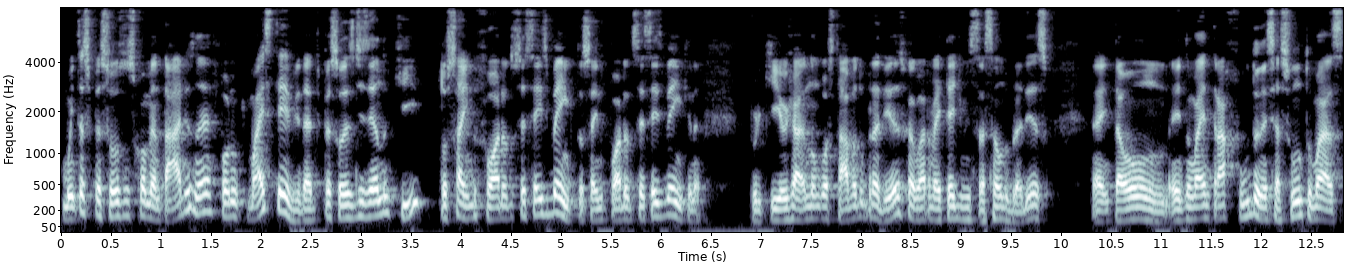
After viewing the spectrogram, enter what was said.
muitas pessoas nos comentários, né, foram o que mais teve, né, de pessoas dizendo que tô saindo fora do C6 Bank, tô saindo fora do C6 Bank, né, porque eu já não gostava do Bradesco, agora vai ter administração do Bradesco, né, então a gente não vai entrar fundo nesse assunto, mas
